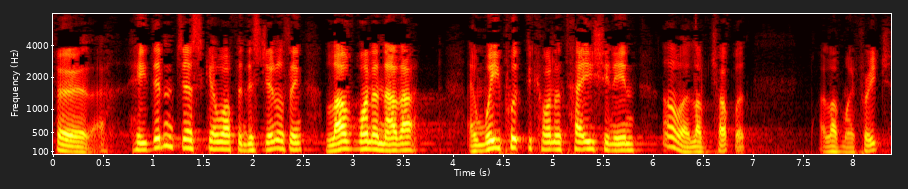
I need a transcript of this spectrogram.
further. He didn't just go off in this general thing, love one another, and we put the connotation in, oh, I love chocolate. I love my fridge.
